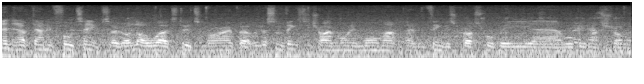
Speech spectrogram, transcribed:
ended up down in 14th. So I've got a lot of work to do tomorrow, but we've got some things to try in morning warm up and fingers crossed we'll be, we'll be much stronger.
